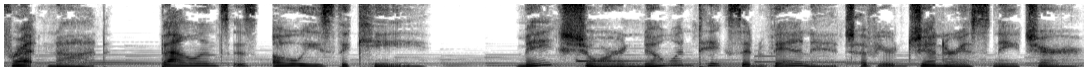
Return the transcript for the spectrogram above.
Fret not, balance is always the key. Make sure no one takes advantage of your generous nature.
